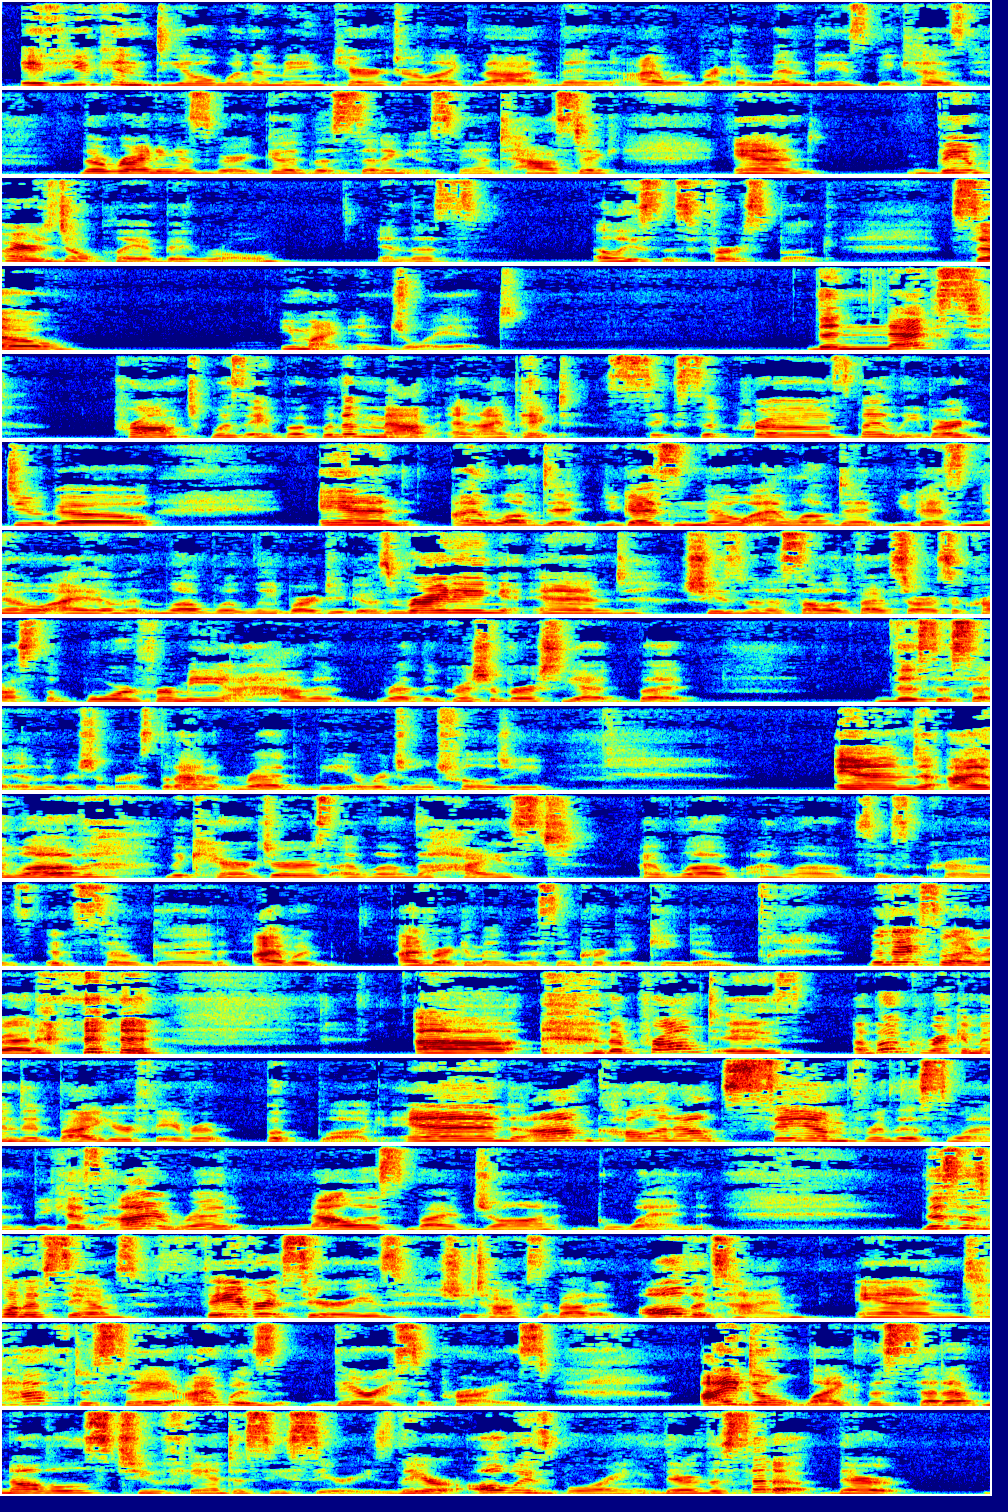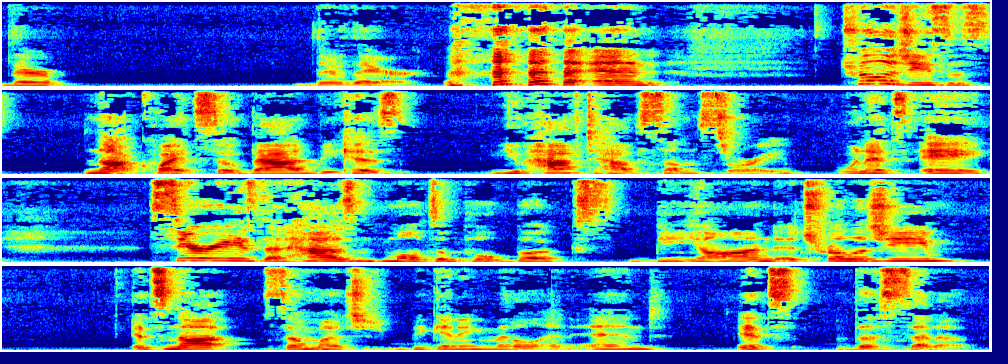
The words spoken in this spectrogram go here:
if you can deal with a main character like that, then I would recommend these because the writing is very good, the setting is fantastic, and vampires don't play a big role in this, at least this first book. So you might enjoy it. The next prompt was a book with a map, and I picked Six of Crows by Leigh Bardugo. And I loved it. You guys know I loved it. You guys know I am in love with Leigh Bardugo's writing, and she's been a solid five stars across the board for me. I haven't read the Grishaverse yet, but this is set in the Grishaverse, but I haven't read the original trilogy. And I love the characters. I love the heist. I love, I love Six of Crows. It's so good. I would, I'd recommend this in Crooked Kingdom. The next one I read, uh, the prompt is a book recommended by your favorite book blog. And I'm calling out Sam for this one because I read Malice by John Gwynne. This is one of Sam's favorite series. She talks about it all the time. And I have to say, I was very surprised. I don't like the setup novels to fantasy series. They are always boring. They're the setup. They're they're they're there. and trilogies is not quite so bad because you have to have some story. When it's a series that has multiple books beyond a trilogy, it's not so much beginning, middle, and end. It's the setup.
